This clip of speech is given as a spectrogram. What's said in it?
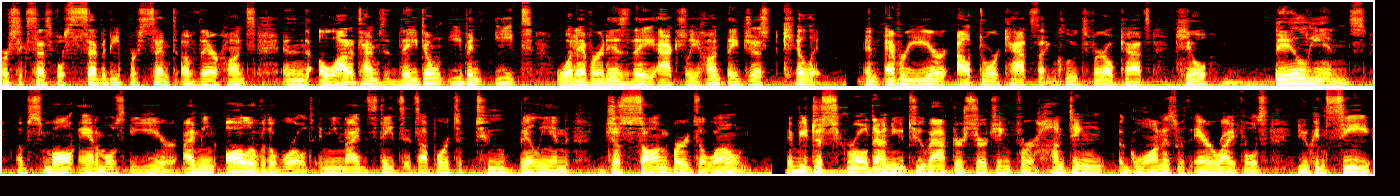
are successful 70% of their hunts. And a lot of times they don't even eat whatever it is they actually hunt, they just kill it. And every year, outdoor cats, that includes feral cats, kill billions of small animals a year. I mean, all over the world. In the United States, it's upwards of 2 billion just songbirds alone. If you just scroll down YouTube after searching for hunting iguanas with air rifles, you can see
